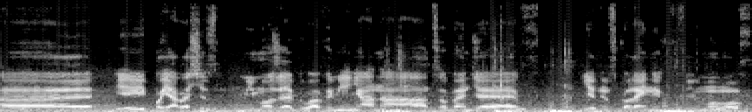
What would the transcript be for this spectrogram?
Eee, i pojawia się, mimo że była wymieniana, co będzie w jednym z kolejnych filmów.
